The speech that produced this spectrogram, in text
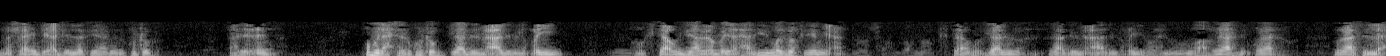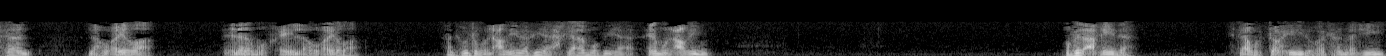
المسائل بأدلتها من كتب أهل العلم. ومن أحسن الكتب زاد المعاد بن القيم وهو كتاب جامع بين الحديث والفقه جميعا. كتاب زاد المعاد بن القيم رحمه الله وغاث اللحفان له أيضا إعلان الموقعين له أيضا. هذه كتب عظيمة فيها أحكام وفيها علم عظيم. وفي العقيدة كتاب التوحيد وفتح المجيد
